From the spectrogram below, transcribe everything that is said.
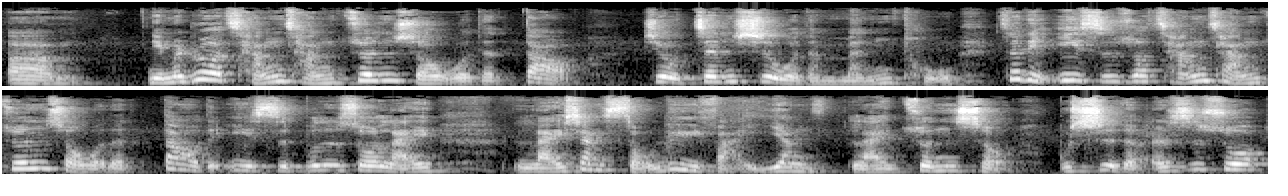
呃，你们若常常遵守我的道。就真是我的门徒。这里意思是说，常常遵守我的道的意思，不是说来来像守律法一样来遵守，不是的，而是说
